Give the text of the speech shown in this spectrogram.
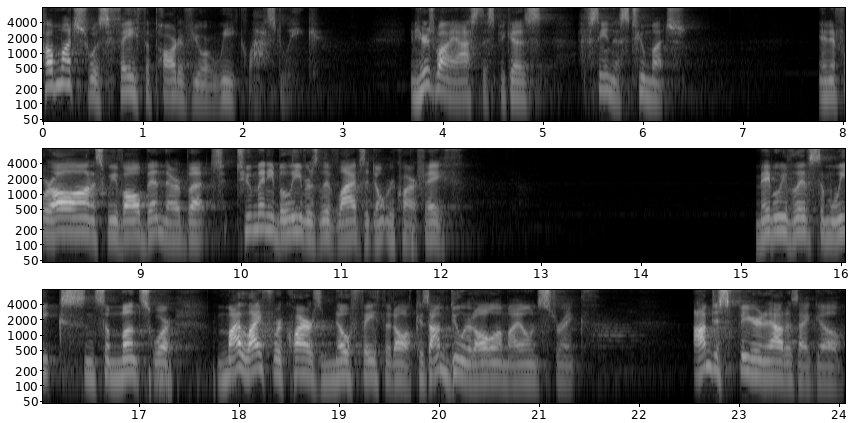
how much was faith a part of your week last week? And here's why I ask this because I've seen this too much. And if we're all honest, we've all been there, but too many believers live lives that don't require faith. Maybe we've lived some weeks and some months where my life requires no faith at all because I'm doing it all on my own strength. I'm just figuring it out as I go.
